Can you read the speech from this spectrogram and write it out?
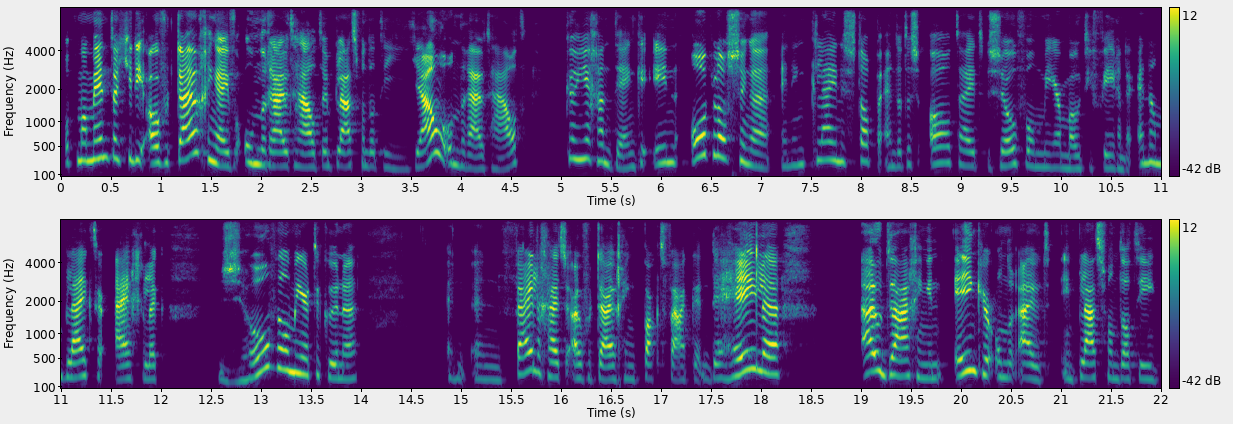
Op het moment dat je die overtuiging even onderuit haalt, in plaats van dat hij jou onderuit haalt, kun je gaan denken in oplossingen en in kleine stappen. En dat is altijd zoveel meer motiverender. En dan blijkt er eigenlijk zoveel meer te kunnen. Een, een veiligheidsovertuiging pakt vaak de hele uitdaging in één keer onderuit. In plaats van dat hij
